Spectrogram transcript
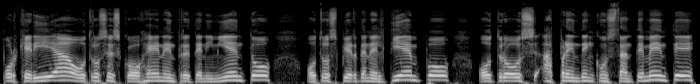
porquería, otros escogen entretenimiento, otros pierden el tiempo, otros aprenden constantemente,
